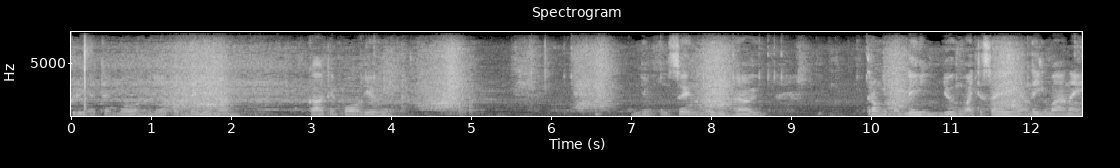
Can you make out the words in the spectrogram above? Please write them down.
create table នេះដែលយើងបានកើត table យើង យើងបន្សេនលើយើងហៅត្រង់ចំណុចនេះយើងមិនបាច់ទៅសេអានេះក៏បានដែរ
